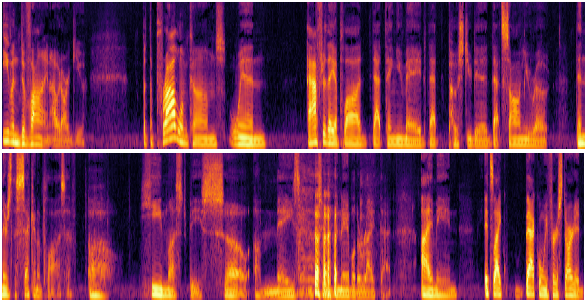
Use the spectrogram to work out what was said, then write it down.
even divine, I would argue. But the problem comes when after they applaud that thing you made, that post you did, that song you wrote, then there's the second applause of, oh, he must be so amazing to have been able to write that. I mean, it's like back when we first started,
